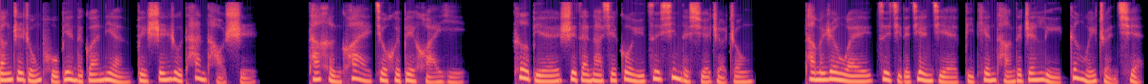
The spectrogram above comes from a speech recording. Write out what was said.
当这种普遍的观念被深入探讨时，它很快就会被怀疑，特别是在那些过于自信的学者中，他们认为自己的见解比天堂的真理更为准确。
